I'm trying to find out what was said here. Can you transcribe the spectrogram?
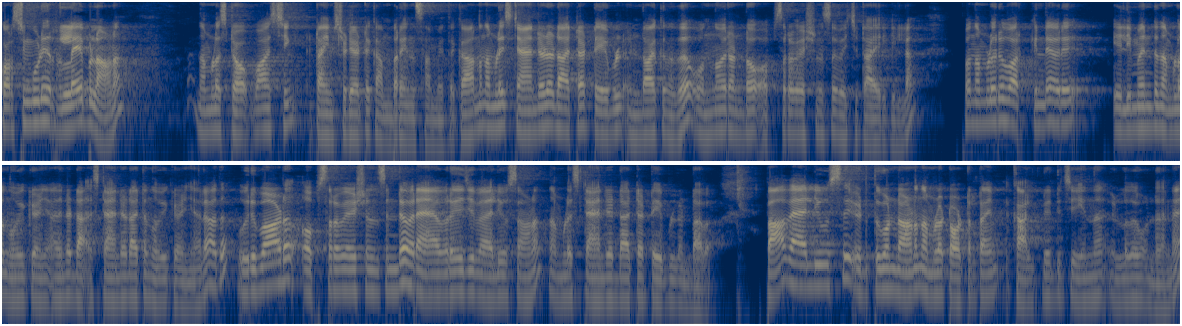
കുറച്ചും കൂടി റിലയബിൾ ആണ്. നമ്മൾ സ്റ്റോപ്പ് വാച്ചിങ് ടൈം സ്റ്റഡി ആയിട്ട് കമ്പയർ ചെയ്യുന്ന സമയത്ത്. കാരണം നമ്മൾ ഈ സ്റ്റാൻഡേർഡ് ഡാറ്റ ടേബിൾ ഉണ്ടാക്കുന്നത് ഒന്നോ രണ്ടോ ഒബ്സർവേഷൻസ് വെച്ചിട്ടായിരിക്കില്ല. അപ്പോൾ നമ്മളൊരു വർക്കിന്റെ ഒരു എലിമെന്റ് നമ്മൾ നോക്കിക്കഴിഞ്ഞാൽ അതിന്റെ സ്റ്റാൻഡേർഡ് ഡാറ്റ നോക്കിക്കഴിഞ്ഞാൽ അത് ഒരുപാട് ഒബ്സർവേഷൻസിന്റെ ഒരു ആവറേജ് വാല്യൂസ് ആണ് നമ്മൾ സ്റ്റാൻഡേർഡ് ഡാറ്റ ടേബിളിൽ ഉണ്ടാവുക. അപ്പോൾ ആ വാല്യൂസ് എടുത്തുകൊണ്ടാണ് നമ്മൾ ടോട്ടൽ ടൈം കാൽക്കുലേറ്റ് ചെയ്യുന്ന ഉള്ളത് കൊണ്ട് തന്നെ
